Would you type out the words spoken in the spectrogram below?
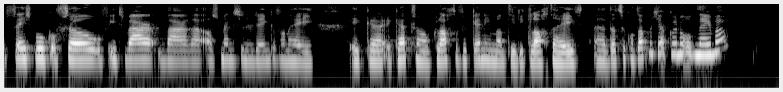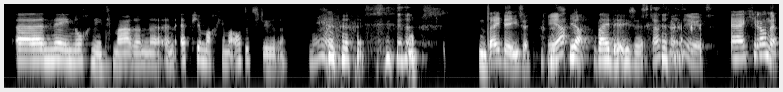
Facebook of zo? Of iets waar, waar als mensen nu denken van hé, hey, ik, ik heb zo'n klacht of ik ken iemand die die klachten heeft, dat ze contact met jou kunnen opnemen? Eh, nee, nog niet. Maar een, eh, een appje mag je me altijd sturen. Mooi. Bij deze. ja, Ja, bij deze. staat genoteerd. Eh Geranne,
